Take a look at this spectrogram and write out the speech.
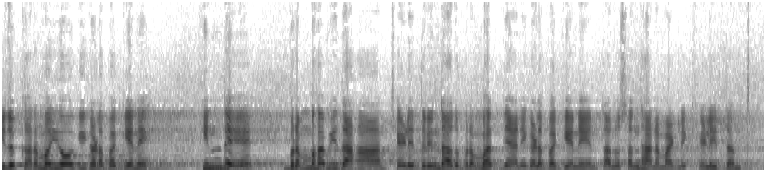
ಇದು ಕರ್ಮಯೋಗಿಗಳ ಬಗ್ಗೆನೇ, ಹಿಂದೆ ಬ್ರಹ್ಮವಿಧ ಅಂತ ಹೇಳಿದ್ರಿಂದ ಅದು ಬ್ರಹ್ಮಜ್ಞಾನಿಗಳ ಬಗ್ಗೆನೇ ಅಂತ ಅನುಸಂಧಾನ ಮಾಡಲಿಕ್ಕೆ ಹೇಳಿದ್ದಂತೆ.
